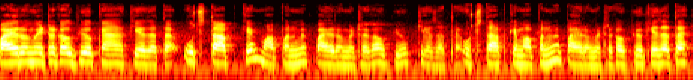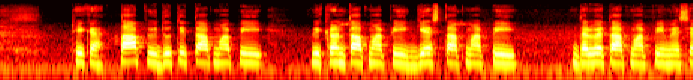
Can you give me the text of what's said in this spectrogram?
पायरोमीटर का उपयोग क्या किया जाता है? उच्च ताप के मापन में पायरोमीटर का उपयोग किया जाता है। उच्च ताप के मापन में पायरोमीटर का उपयोग किया जाता है। ठीक है, ताप विद्युतीय तापमापी, विकर्ण तापमापी, गैस तापमापी, द्रव्य तापमापी में से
